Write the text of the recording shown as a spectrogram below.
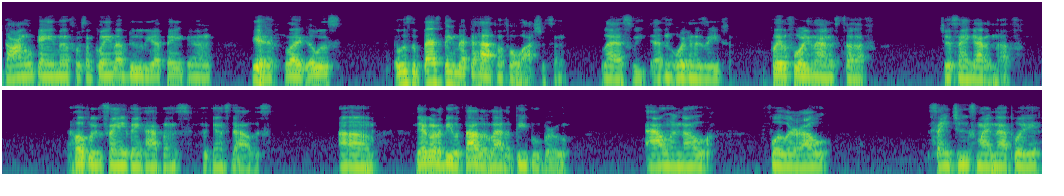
Darnold came in for some cleanup duty, I think. And yeah, like it was it was the best thing that could happen for Washington last week as an organization. Play the 49ers tough, just ain't got enough. Hopefully the same thing happens against Dallas. Um, they're going to be without a lot of people, bro. Allen out, Fuller out, St-Juste might not play.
